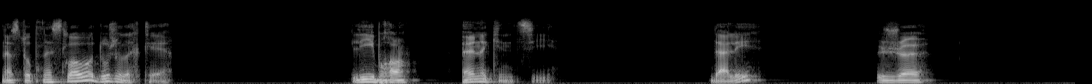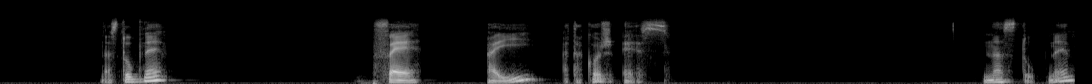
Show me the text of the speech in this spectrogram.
Наступне слово дуже легке. Лібро. Е на кінці. Далі. Ж. Наступне. Фе. АІ, а також С. Наступне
